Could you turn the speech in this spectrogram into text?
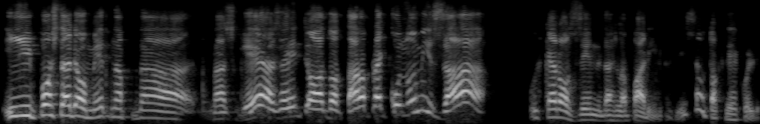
E, posteriormente, na, na, nas guerras, a gente adotava para economizar o querosene das lamparinas. Isso é o toque de recolher.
